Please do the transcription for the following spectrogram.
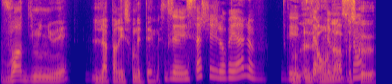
voire diminuer l'apparition des TMS. Vous avez ça chez L'Oréal Des- de la on a parce que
